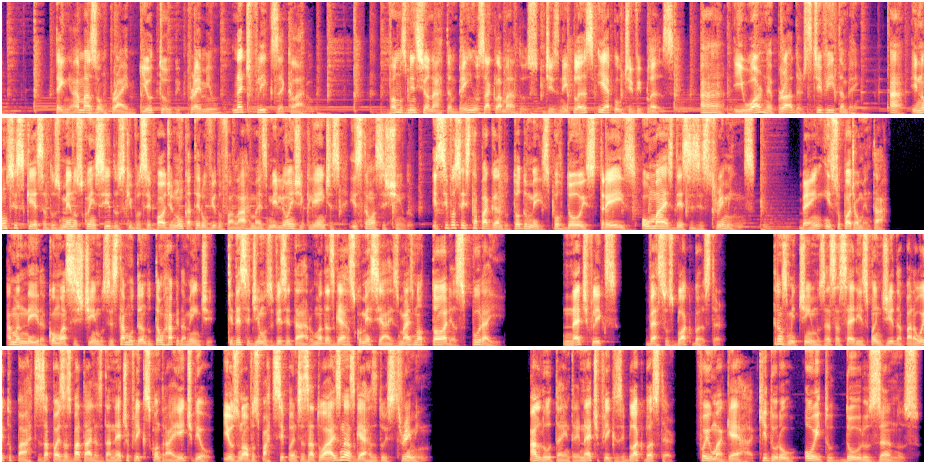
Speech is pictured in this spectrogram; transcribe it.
Tem Amazon Prime, YouTube Premium, Netflix, é claro. Vamos mencionar também os aclamados Disney Plus e Apple TV Plus. Ah, e Warner Brothers TV também. Ah, e não se esqueça dos menos conhecidos que você pode nunca ter ouvido falar, mas milhões de clientes estão assistindo. E se você está pagando todo mês por dois, três ou mais desses streamings, bem, isso pode aumentar. A maneira como assistimos está mudando tão rapidamente que decidimos visitar uma das guerras comerciais mais notórias por aí. Netflix versus Blockbuster. Transmitimos essa série expandida para oito partes após as batalhas da Netflix contra a HBO e os novos participantes atuais nas guerras do streaming. A luta entre Netflix e Blockbuster foi uma guerra que durou oito duros anos.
